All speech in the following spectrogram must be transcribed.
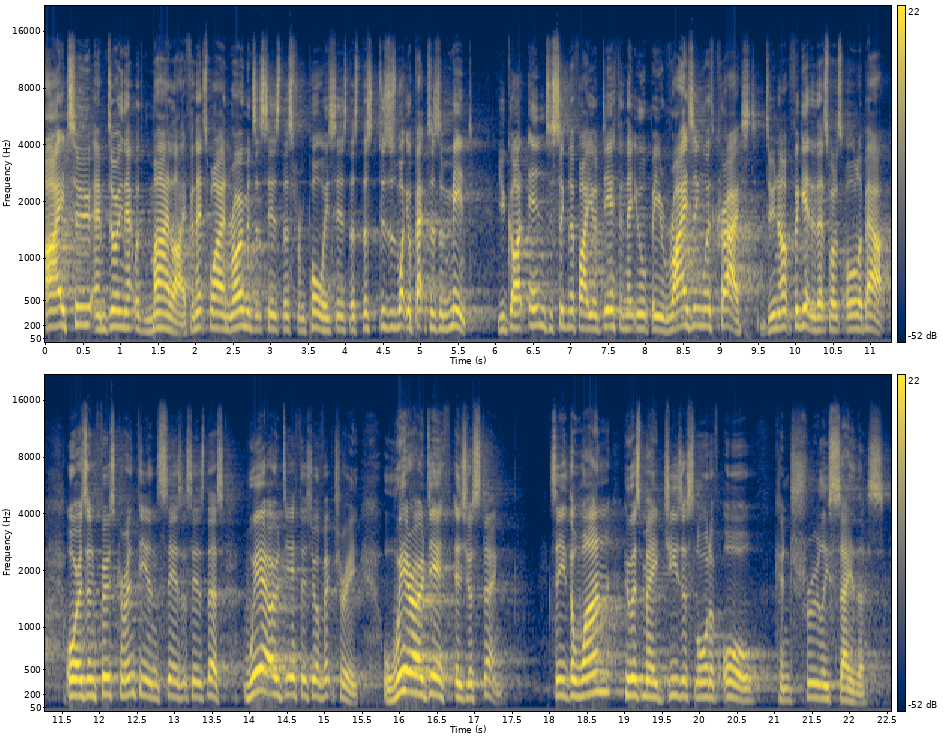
I too am doing that with my life. And that's why in Romans it says this from Paul. He says this this, this is what your baptism meant. You got in to signify your death and that you will be rising with Christ. Do not forget that that's what it's all about. Or as in 1 Corinthians says, it says this Where, O death, is your victory? Where, O death, is your sting? See, the one who has made Jesus Lord of all can truly say this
